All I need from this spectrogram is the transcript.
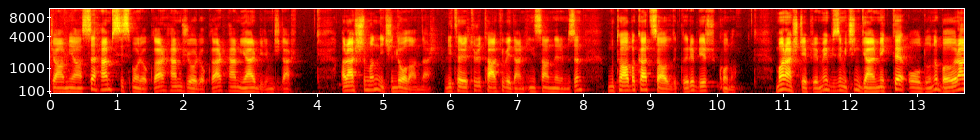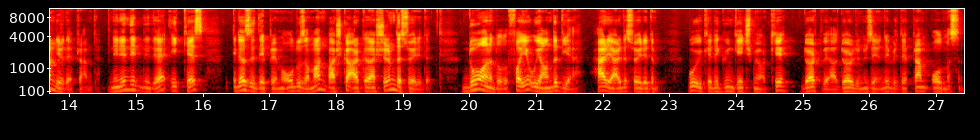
camiası hem sismologlar hem jeologlar hem yer bilimciler. Araştırmanın içinde olanlar, literatürü takip eden insanlarımızın mutabakat sağladıkları bir konu. Maraş depremi bizim için gelmekte olduğunu bağıran bir depremdi. de ilk kez Elazığ depremi olduğu zaman başka arkadaşlarım da söyledi. Doğu Anadolu fayı uyandı diye her yerde söyledim. Bu ülkede gün geçmiyor ki 4 veya 4'ün üzerinde bir deprem olmasın.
